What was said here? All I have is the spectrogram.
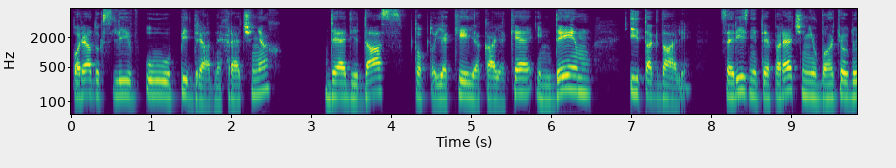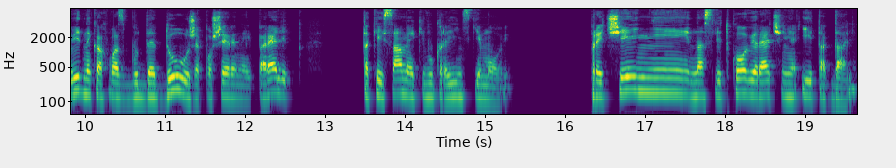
Порядок слів у підрядних реченнях, деді das, тобто який, яка, яке, індим і так далі. Це різні типи речень, і в багатьох довідниках у вас буде дуже поширений перелік, такий самий, як і в українській мові. Причинні, наслідкові речення і так далі.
